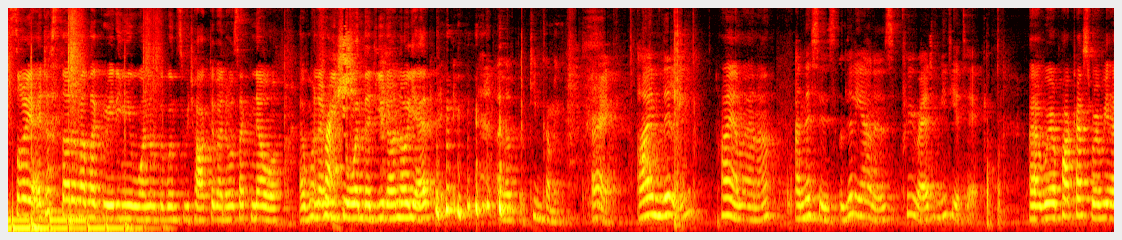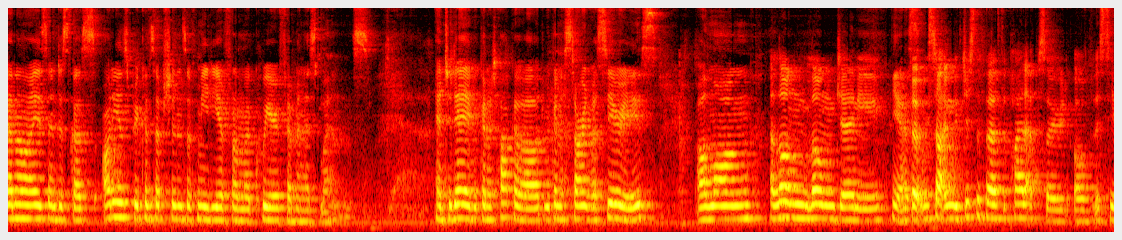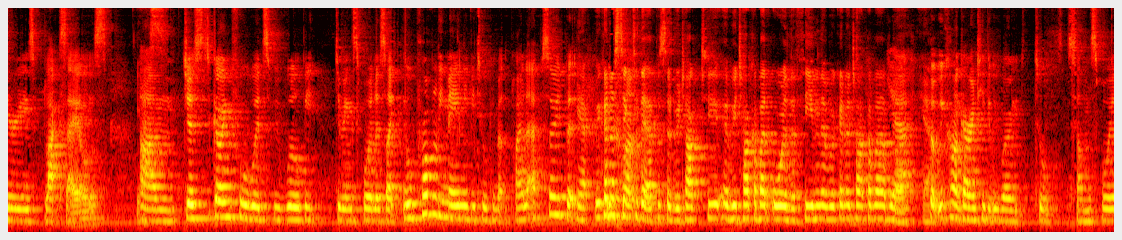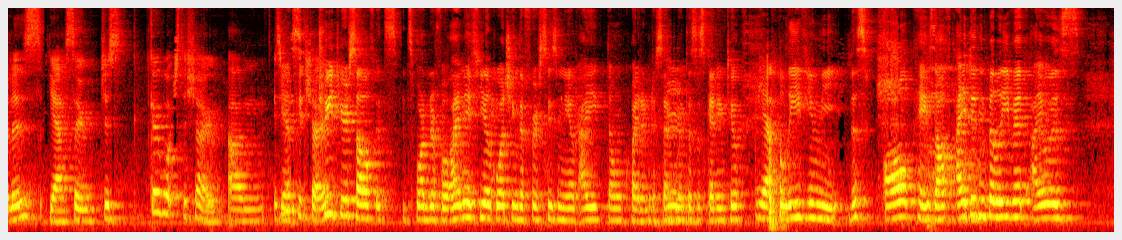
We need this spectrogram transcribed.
Sorry, I just thought about like reading you one of the ones we talked about. I was like, no, I want to read you one that you don't know yet. I love them. Keep coming. All right. I'm Lily, Hi, I'm Anna. and this is Liliana's pre-read Mediatic. Uh, we're a podcast where we analyze and discuss audience preconceptions of media from a queer feminist lens. And today we're going to talk about, we're going to start a series along, A long, long journey. yes, But we're starting with just the first, the pilot episode of the series Black Sails. yes. Um, just going forwards, we will be doing spoilers. Like we'll probably mainly be talking about the pilot episode, but yeah, we're going we to stick to the episode we talk to, uh, we talk about, or the theme that we're going to talk about. yeah, but, yeah. but we can't guarantee that we won't talk some spoilers. Yeah, so just go watch the show. Um, it's a yes, really good show. treat yourself. It's it's wonderful. And if you're watching the first season, you I don't quite understand what Mm. this is getting to. yeah, Believe you me, this all pays off. I didn't believe it. I was,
